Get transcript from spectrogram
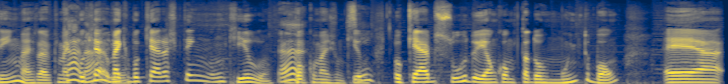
Sim, mais leve que o MacBook Air. Caralho. O MacBook Air acho que tem um quilo, É, um pouco mais de um quilo. sim. O que é absurdo e é um computador muito bom. É,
